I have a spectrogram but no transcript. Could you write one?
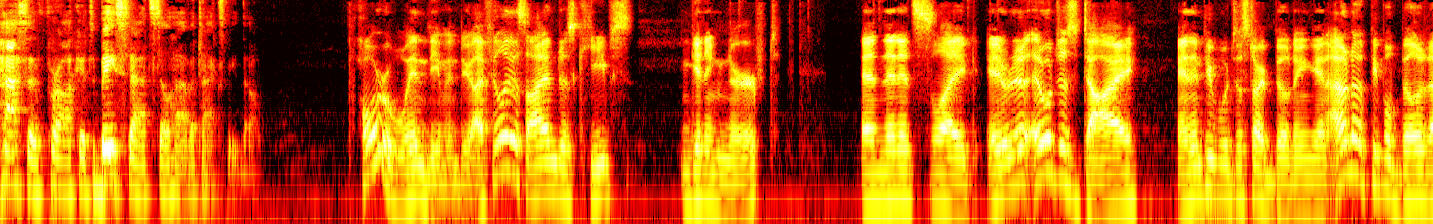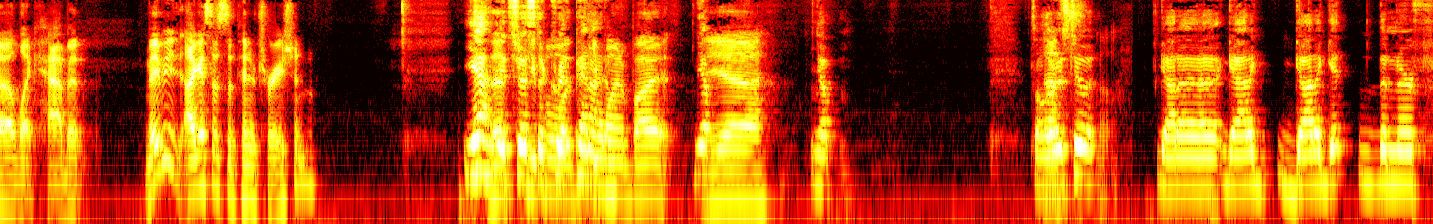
passive proc. Its base stats still have attack speed though. Poor Wind Demon, dude. I feel like this item just keeps getting nerfed, and then it's like it it'll just die, and then people just start building again. I don't know if people build it out of like habit. Maybe I guess that's the penetration. Yeah, it's just a crit pen item. wanting to buy it. Yep. Yeah. Yep. That's all there is to it. Gotta gotta gotta get the nerf.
